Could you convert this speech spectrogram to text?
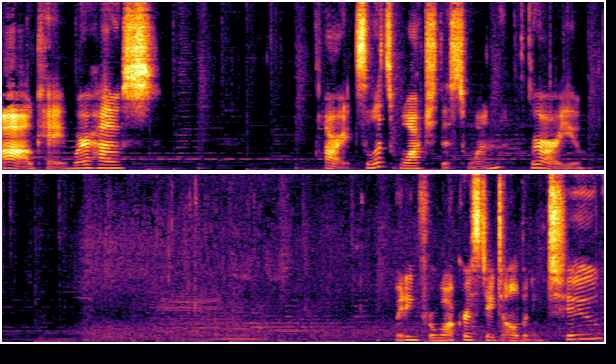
Ah, okay. Warehouse. Alright, so let's watch this one. Where are you? Waiting for Walker Estate to Albany 2.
